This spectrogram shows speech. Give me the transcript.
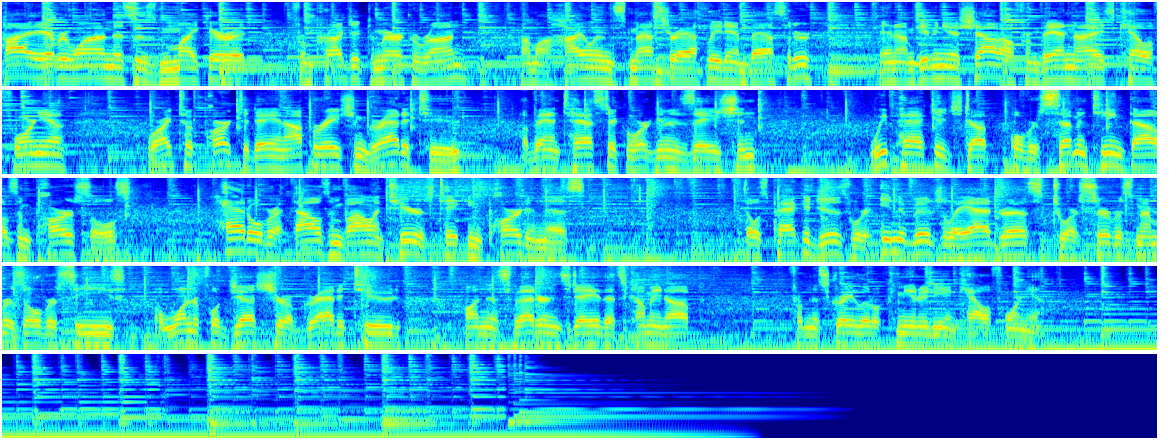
Hi everyone, this is Mike Ehredt from Project America Run. I'm a Hyland's Master Athlete Ambassador and I'm giving you a shout out from Van Nuys, California where I took part today in Operation Gratitude, a fantastic organization. We packaged up over 17,000 parcels, had over a thousand volunteers taking part in this. Those packages were individually addressed to our service members overseas, a wonderful gesture of gratitude on this Veterans Day that's coming up from this great little community in California.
